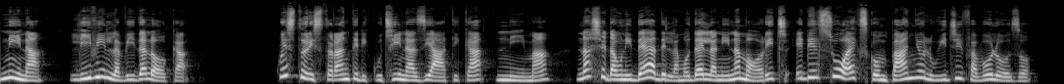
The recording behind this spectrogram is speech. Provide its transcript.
Nina, Living la Vida Loca. Questo ristorante di cucina asiatica, Nima, nasce da un'idea della modella Nina Moric e del suo ex compagno Luigi Favoloso.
